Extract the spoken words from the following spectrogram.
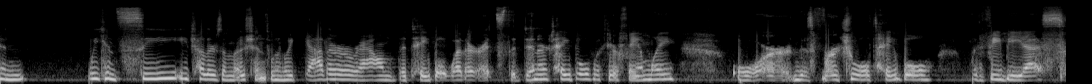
And we can see each other's emotions when we gather around the table, whether it's the dinner table with your family or this virtual table with VBS.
